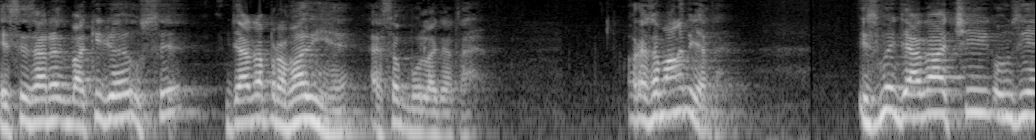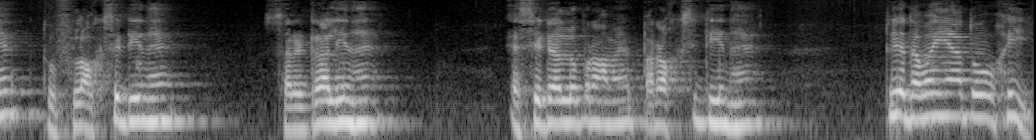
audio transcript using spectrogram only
एस एस आर बाकी जो है, उससे ज़्यादा प्रभावी है, ऐसा बोला जाता है। और ऐसा माना भी जाता है। इसमें ज़्यादा अच्छी कौन सी है? तो फ्लॉक्सिटिन है सरेट्रालिन है एसिटालोप्राम है पैरोक्सिटिन है। तो ये दवाइयाँ तो है ही।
